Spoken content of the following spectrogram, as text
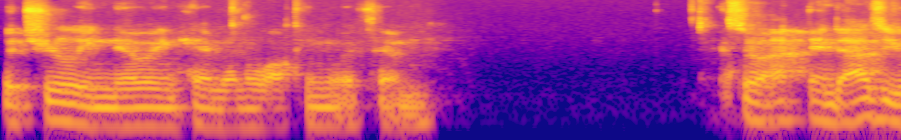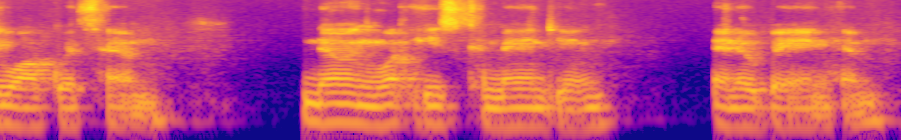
but truly knowing Him and walking with Him. So, and as you walk with Him, knowing what He's commanding and obeying Him.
